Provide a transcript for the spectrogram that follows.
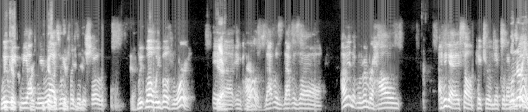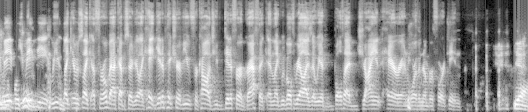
We, we, we, we realized when we first did the show, yeah. we, well, we both wore it in, yeah. uh, in college. That was, that was, uh, I don't remember how I think I saw a picture of Nick. Whatever. Well, no, you made you made me. We like it was like a throwback episode. You're like, hey, get a picture of you for college. You did it for a graphic, and like we both realized that we had both had giant hair and wore the number 14. yeah,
